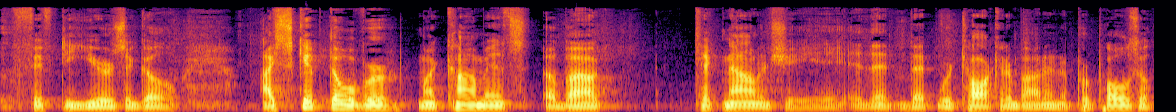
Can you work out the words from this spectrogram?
50 years ago. I skipped over my comments about technology that, that we're talking about in a proposal.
